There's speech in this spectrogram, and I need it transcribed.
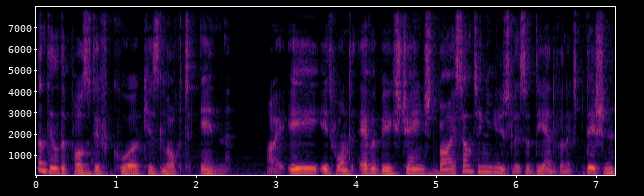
until the positive quirk is locked in, i.e., it won't ever be exchanged by something useless at the end of an expedition,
